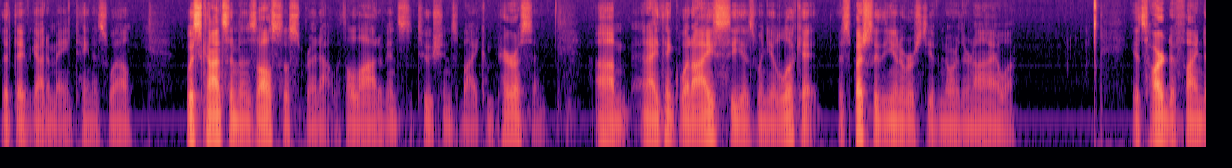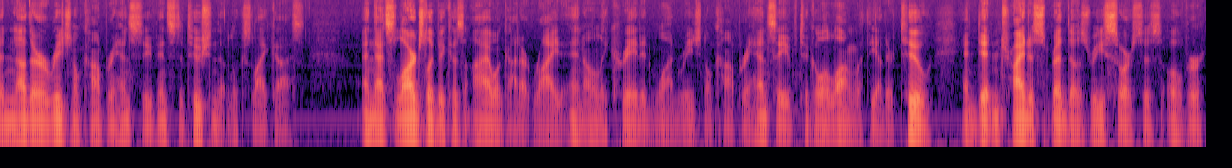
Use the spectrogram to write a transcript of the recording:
that they've got to maintain as well. Wisconsin is also spread out with a lot of institutions by comparison. Um, and I think what I see is when you look at, especially the University of Northern Iowa, it's hard to find another regional comprehensive institution that looks like us. And that's largely because Iowa got it right and only created one regional comprehensive to go along with the other two and didn't try to spread those resources over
